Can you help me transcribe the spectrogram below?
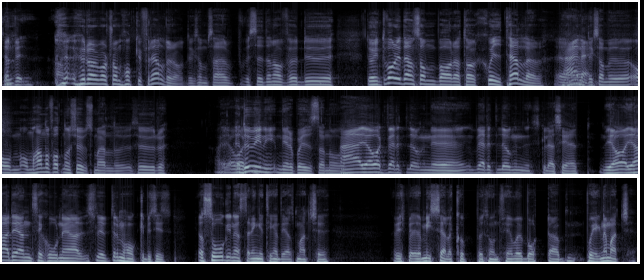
Sen, Men- Hur har det varit som hockeyförälder då? Liksom så här vid sidan av. För du, du har inte varit den som bara tar skit heller. Eh, Nej, nej. Liksom, eh, om, om han har fått någon tjuvsmäll, hur... jag har Är varit- du nere på isen? Och, Nej, jag har varit väldigt lugn, eh, väldigt lugn skulle jag säga. Jag, jag hade en session när jag slutade med hockey precis. Jag såg ju nästan ingenting av deras matcher. Jag missade alla cuper och sånt, för jag var ju borta på egna matcher.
